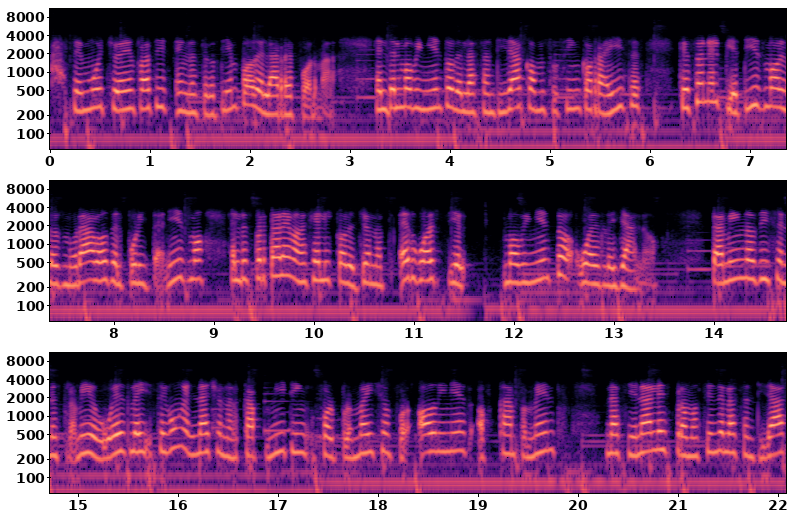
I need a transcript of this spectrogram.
hace mucho énfasis en nuestro tiempo de la Reforma, el del movimiento de la santidad como sus cinco raíces, que son el pietismo, los moravos, el puritanismo, el despertar evangélico de Jonathan Edwards y el movimiento wesleyano. También nos dice nuestro amigo Wesley, según el National Cup Meeting for Promotion for Holiness of Campaments Nacionales, Promoción de la Santidad,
